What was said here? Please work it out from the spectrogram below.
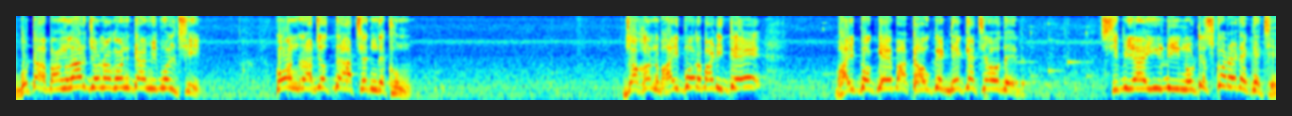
গোটা বাংলার জনগণকে আমি বলছি, কোন রাজত্বে আছেন দেখুন। যখন ভাইপোর বাড়িতে ভাইপোকে বা কাউকে ডেকেছে ওদের সিবিআই ইডি নোটিশ করে ডেকেছে।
